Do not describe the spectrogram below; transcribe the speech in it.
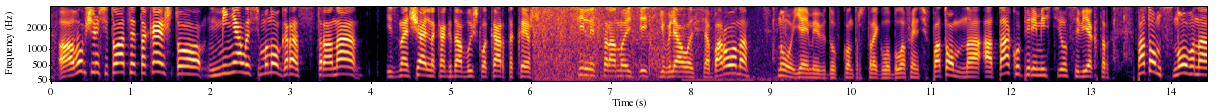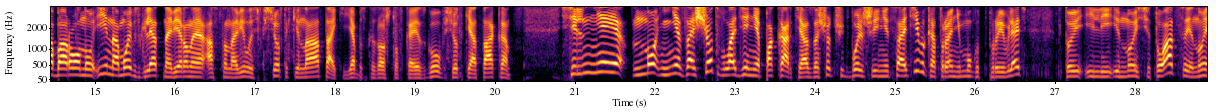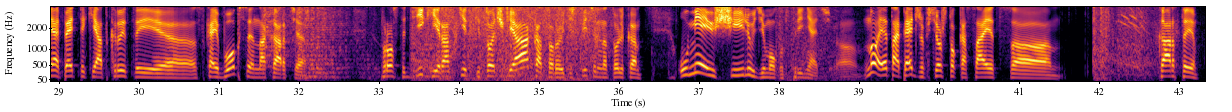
А, в общем, ситуация такая, что менялась много раз страна. Изначально, когда вышла карта кэш, сильной стороной здесь являлась оборона. Ну, я имею в виду в Counter-Strike Global Offensive. Потом на атаку переместился Вектор. Потом снова на оборону. И, на мой взгляд, наверное, остановилась все-таки на атаке. Я бы сказал, что в CSGO все-таки атака сильнее, но не за счет владения по карте, а за счет чуть больше инициативы, которую они могут проявлять в той или иной ситуации. Ну и опять-таки открытые э, скайбоксы на карте просто дикие раскидки точки А, которую действительно только умеющие люди могут принять. А, но это, опять же, все, что касается карты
